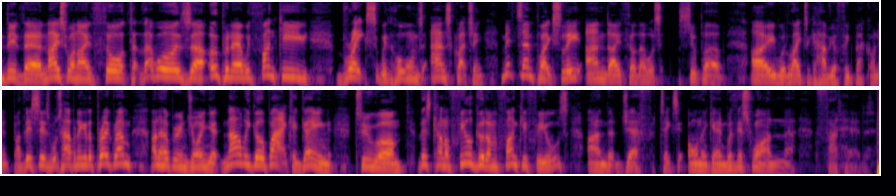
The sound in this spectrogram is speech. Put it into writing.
Indeed, there. Nice one, I thought. That was uh, open air with funky breaks with horns and scratching. Mid tempo, actually, and I thought that was superb. I would like to have your feedback on it. But this is what's happening in the program, and I hope you're enjoying it. Now we go back again to um, this kind of feel good and funky feels, and Jeff takes it on again with this one Fathead.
